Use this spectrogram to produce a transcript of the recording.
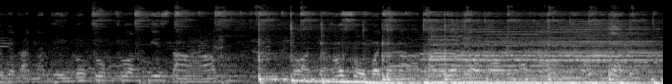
บรรยากาศงานเพลงลูกทุ่งช่วงที่ 3 ก่อนจะเข้าสู่บรรยากาศแล้วก็ขอขอบคุณ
